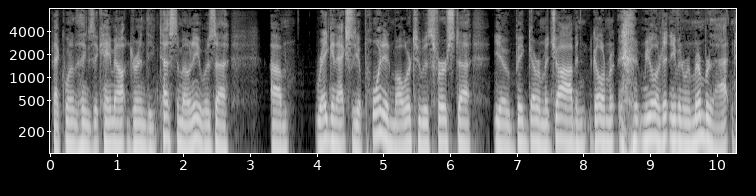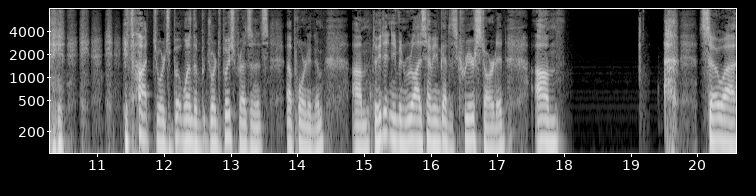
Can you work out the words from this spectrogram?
In fact, one of the things that came out during the testimony was uh, um, Reagan actually appointed Mueller to his first, uh, you know, big government job, and government, Mueller didn't even remember that. he, thought George, but one of the George Bush presidents appointed him, um, so he didn't even realize having got his career started. Um, so, uh,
